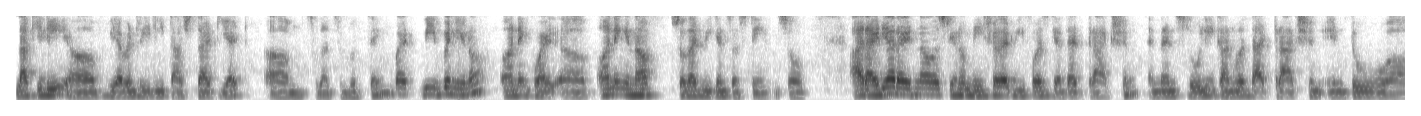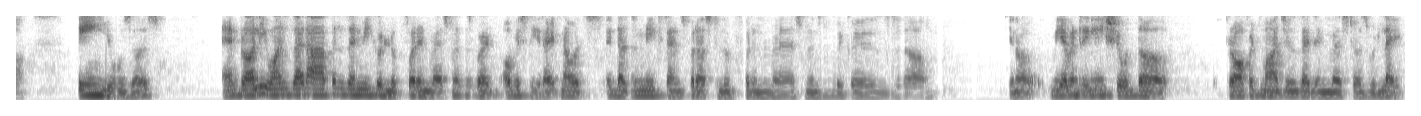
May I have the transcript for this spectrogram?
luckily, uh, we haven't really touched that yet. Um, so that's a good thing. But we've been, you know, earning quite, uh, earning enough so that we can sustain. So our idea right now is to, you know, make sure that we first get that traction and then slowly convert that traction into uh, paying users and probably once that happens then we could look for investments. But obviously right now it's it doesn't make sense for us to look for investments because uh, you know we haven't really showed the profit margins that investors would like.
